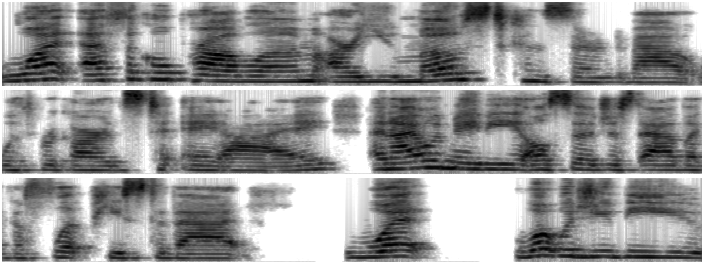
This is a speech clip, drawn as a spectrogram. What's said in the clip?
what ethical problem are you most concerned about with regards to AI? And I would maybe also just add like a flip piece to that. What what would you be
